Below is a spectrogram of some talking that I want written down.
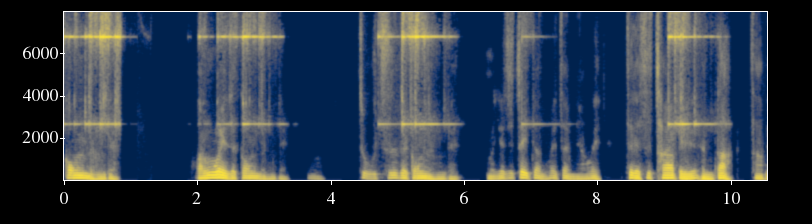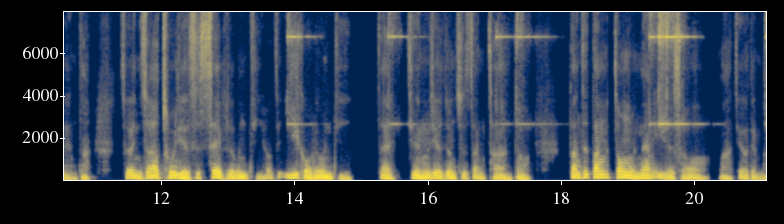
功能的，防卫的功能的，嗯，组织的功能的。嗯，尤其这一段会再描绘，这个是差别很大，差别很大。所以你说要处理的是 safe 的问题，或者 ego 的问题，在金融界的论述上差很多。但是当中文那样译的时候，啊，就有点麻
